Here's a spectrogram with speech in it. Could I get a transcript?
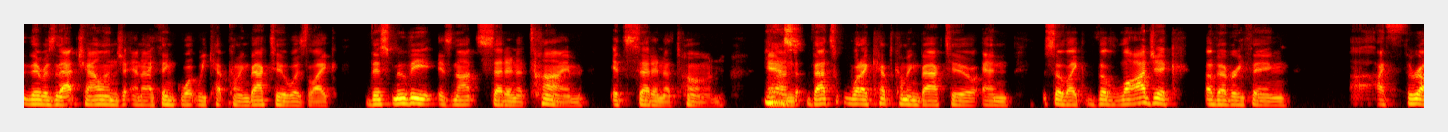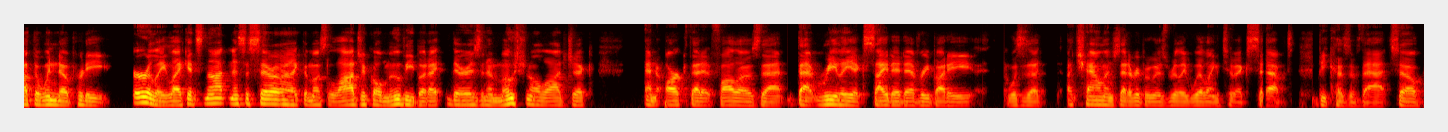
There was that challenge and i think what we kept coming back to was like this movie is not set in a time it's set in a tone. Yes. and that's what i kept coming back to and so like the logic of everything i threw out the window pretty early. Like it's not necessarily like the most logical movie but I, there is an emotional logic and arc that it follows that that really excited everybody was a, a challenge that everybody was really willing to accept because of that so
